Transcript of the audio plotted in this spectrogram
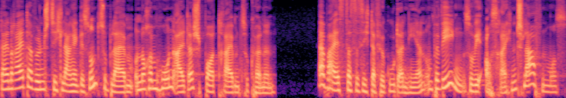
Dein Reiter wünscht sich lange gesund zu bleiben und noch im hohen Alter Sport treiben zu können. Er weiß, dass er sich dafür gut ernähren und bewegen sowie ausreichend schlafen muss.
